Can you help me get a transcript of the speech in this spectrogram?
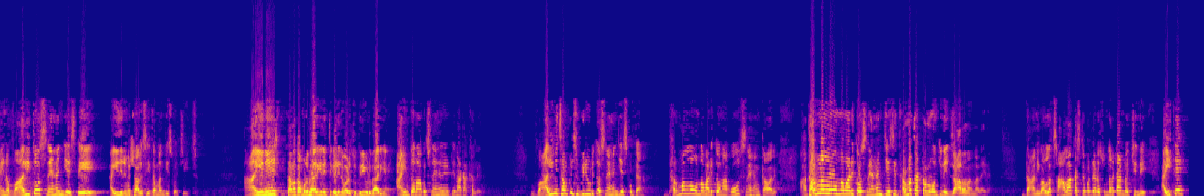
ఆయన వాలితో స్నేహం చేస్తే ఐదు నిమిషాలు సీతమ్మని తీసుకొచ్చేయచ్చు. ఆయనే తన తమ్ముడు భార్యని ఎత్తుకెళ్ళిన వాడు సుగ్రీవుడి భార్యని. ఆయనతో నాకు స్నేహం ఏంటి? నాకు అక్కర్లేదు. వాలిని చంపి సుగ్రీవుడితో స్నేహం చేసుకుంటాను. ధర్మంలో ఉన్నవాడితో నాకు స్నేహం కావాలి. అధర్మంలో ఉన్నవాడితో స్నేహం చేసి ధర్మచట్టంలోంచి నేను జారనన్నాడు ఆయన. దానివల్ల చాలా కష్టపడ్డాడు. సుందరకాండ వచ్చింది. అయితే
